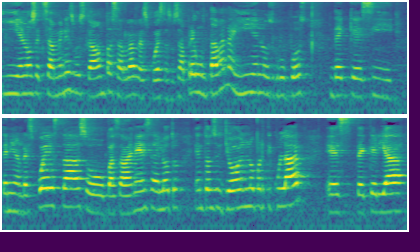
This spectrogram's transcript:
y en los exámenes buscaban pasar las respuestas, o sea, preguntaban ahí en los grupos de que si tenían respuestas o pasaban esa, el otro. Entonces yo en lo particular este, quería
